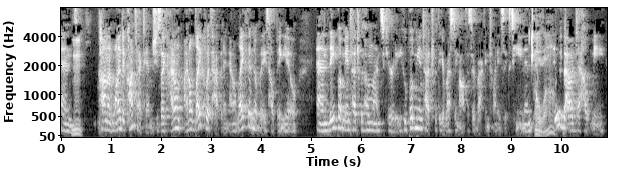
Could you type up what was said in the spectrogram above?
and mm. wanted to contact him she's like i don't i don't like what's happening i don't like that nobody's helping you and they put me in touch with Homeland Security, who put me in touch with the arresting officer back in 2016. And oh, wow. they vowed to help me.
